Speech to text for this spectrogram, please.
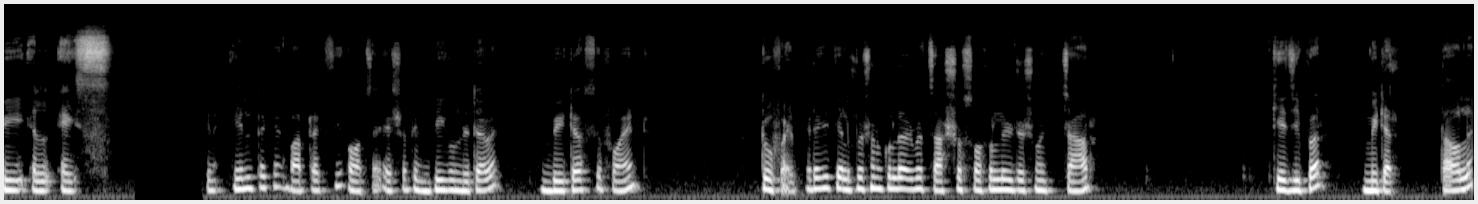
বিএলএস এলটাকে বাদ রাখছি, ও আচ্ছা এর সাথে বি গুণ দিতে হবে বিটা হচ্ছে পয়েন্ট টু ফাইভ এটাকে ক্যালকুলেশন করলে আসবে চারশো ছচল্লিশ দশমিক চার কেজি পার মিটার তাহলে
